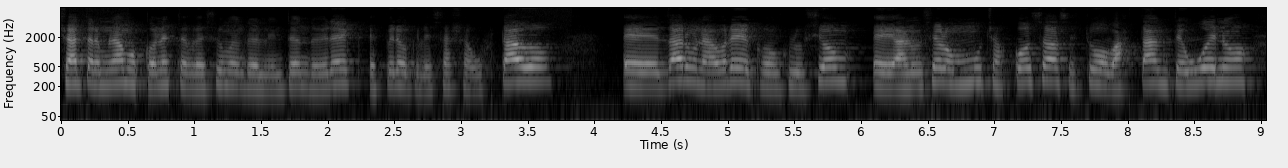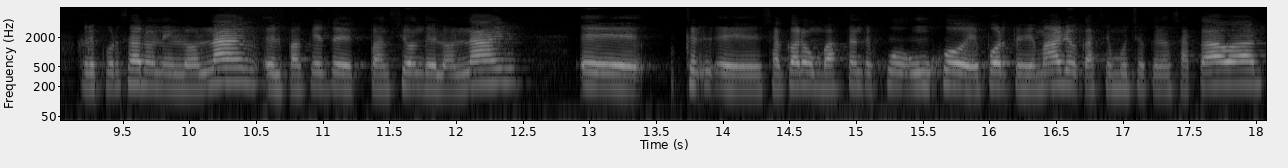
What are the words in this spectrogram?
ya terminamos con este resumen del Nintendo Direct. Espero que les haya gustado. Eh, dar una breve conclusión, eh, anunciaron muchas cosas, estuvo bastante bueno, reforzaron el online, el paquete de expansión del online, eh, sacaron bastante juego, un juego de deportes de Mario que hace mucho que no sacaban,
